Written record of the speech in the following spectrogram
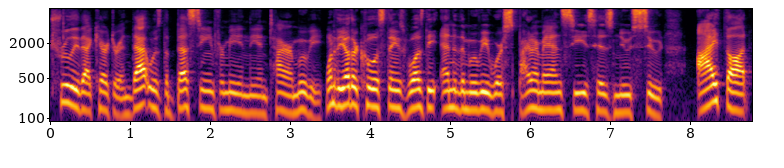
truly that character and that was the best scene for me in the entire movie. One of the other coolest things was the end of the movie where spider-man sees his new suit. I thought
